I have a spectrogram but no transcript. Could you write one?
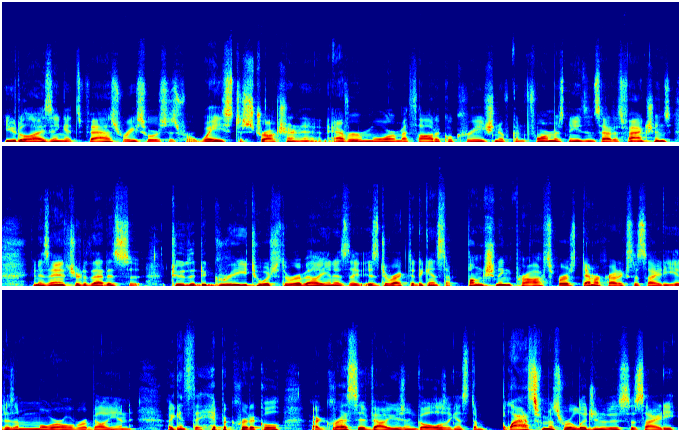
utilizing its vast resources for waste, destruction, and an ever more methodical creation of conformist needs and satisfactions. And his answer to that is uh, to the degree to which the rebellion is, is directed against a functioning, prosperous, democratic society, it is a moral rebellion against the hypocritical, aggressive values and goals, against the blasphemous religion of this society,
